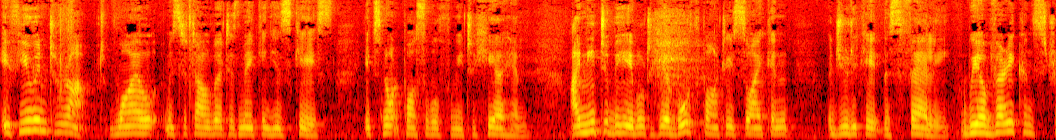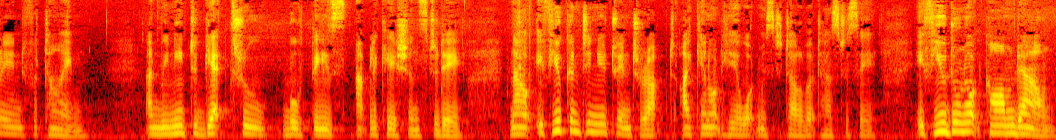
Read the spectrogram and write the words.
if you interrupt while Mr. Talbot is making his case, it's not possible for me to hear him. I need to be able to hear both parties so I can adjudicate this fairly. We are very constrained for time, and we need to get through both these applications today. Now, if you continue to interrupt, I cannot hear what Mr. Talbot has to say. If you do not calm down,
